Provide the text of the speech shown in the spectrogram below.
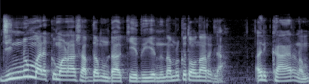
ജിന്നും മലക്കുമാണ് ആ ശബ്ദം ഉണ്ടാക്കിയത് എന്ന് നമ്മൾക്ക് തോന്നാറില്ല. അതിന് കാരണം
